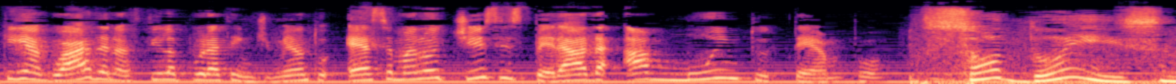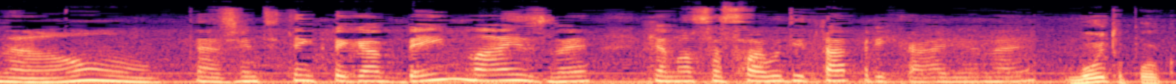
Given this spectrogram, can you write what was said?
Quem aguarda na fila por atendimento, essa é uma notícia esperada há muito tempo. Só dois? Não. A gente tem que pegar bem mais, né? Que a nossa saúde está precária, né? Muito pouco.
